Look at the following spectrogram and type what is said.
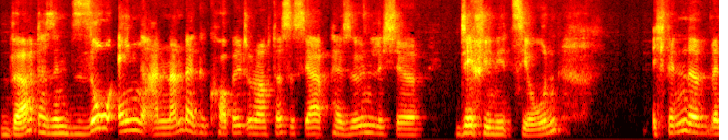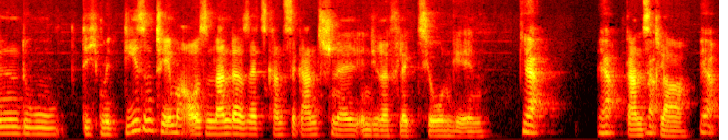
Wörter sind so eng aneinander gekoppelt und auch das ist ja persönliche Definition. Ich finde, wenn du dich mit diesem Thema auseinandersetzt, kannst du ganz schnell in die Reflexion gehen. Ja, ja, ganz ja, klar. Ja.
